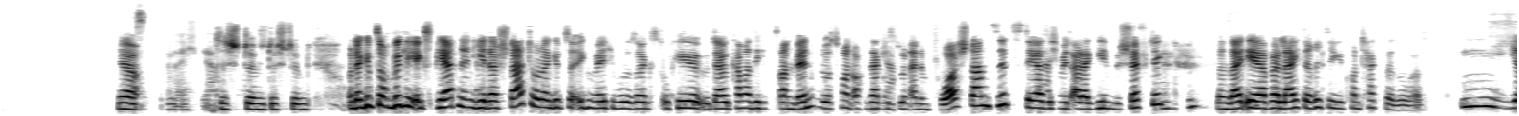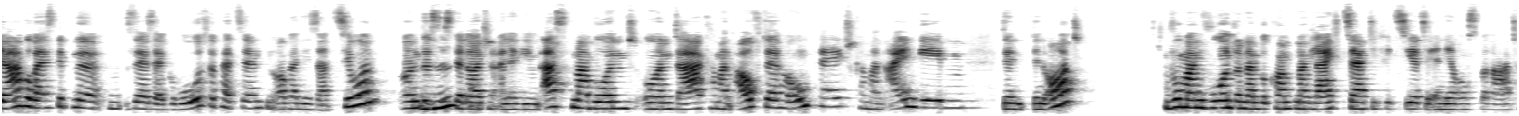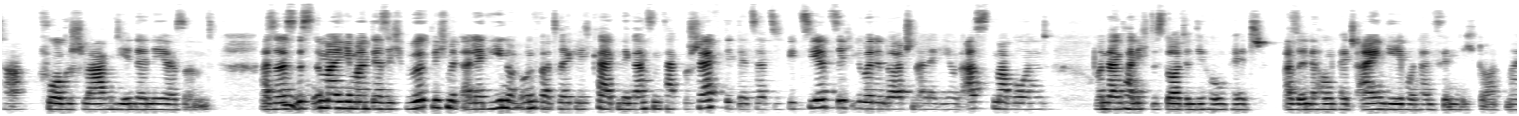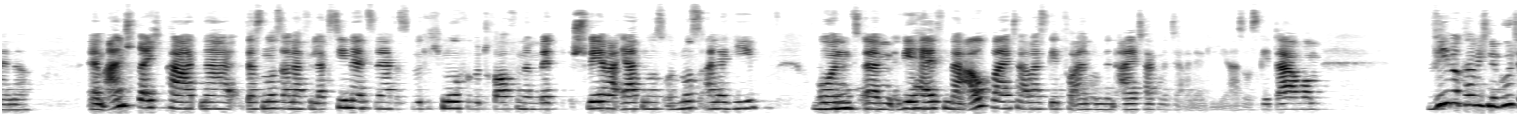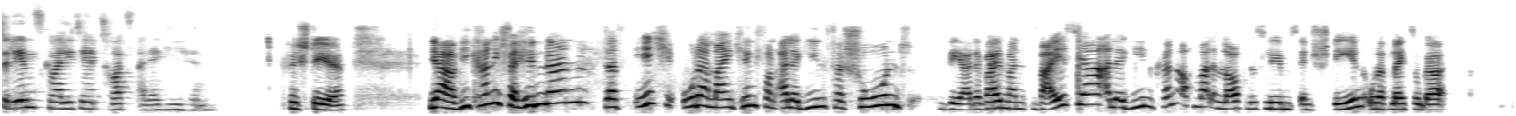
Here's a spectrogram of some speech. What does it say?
Ja. Das vielleicht, ja. Das stimmt, das stimmt. Und da gibt es auch wirklich Experten in jeder Stadt oder gibt es da irgendwelche, wo du sagst, okay, da kann man sich jetzt dran wenden? Du hast vorhin auch gesagt, ja. dass du in einem Vorstand sitzt, der ja. sich mit Allergien beschäftigt. Mhm. Dann seid ihr ja vielleicht der richtige Kontakt bei sowas. Mm, ja, wobei es gibt eine sehr, sehr große Patientenorganisation und das mhm. ist der Deutsche Allergie- und Asthma-Bund und da kann man auf der Homepage, kann man eingeben den, den Ort, wo man wohnt und dann bekommt man gleich zertifizierte Ernährungsberater vorgeschlagen, die in der Nähe sind. Also das ist immer jemand, der sich wirklich mit Allergien und Unverträglichkeiten den ganzen Tag beschäftigt, der zertifiziert sich über den Deutschen Allergie- und Asthma-Bund und dann kann ich das dort in die Homepage, also in der Homepage eingeben und dann finde ich dort meine ähm, Ansprechpartner. Das Nuss-Anaphylaxie-Netzwerk ist wirklich nur für Betroffene mit schwerer Erdnuss- und Nussallergie. Mhm. Und ähm, wir helfen da auch weiter, aber es geht vor allem um den Alltag mit der Allergie. Also es geht darum, wie bekomme ich eine gute Lebensqualität trotz Allergie hin? Verstehe. Ja, wie kann ich verhindern, dass ich oder mein Kind von Allergien verschont werde? Weil man weiß ja, Allergien können auch mal im Laufe des Lebens entstehen oder vielleicht sogar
